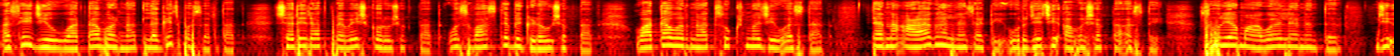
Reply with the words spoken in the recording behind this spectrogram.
असे जीव वातावरणात लगेच पसरतात. शरीरात प्रवेश करू शकतात व स्वास्थ्य बिघडवू शकतात. वातावरणात सूक्ष्मजीव असतात. त्यांना आळा घालण्यासाठी ऊर्जेची आवश्यकता असते. सूर्य मावळल्यानंतर जी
